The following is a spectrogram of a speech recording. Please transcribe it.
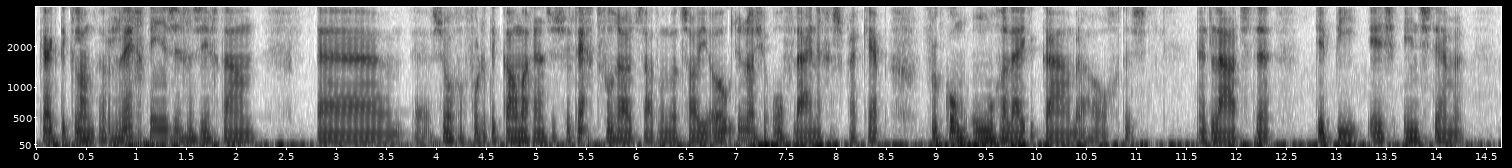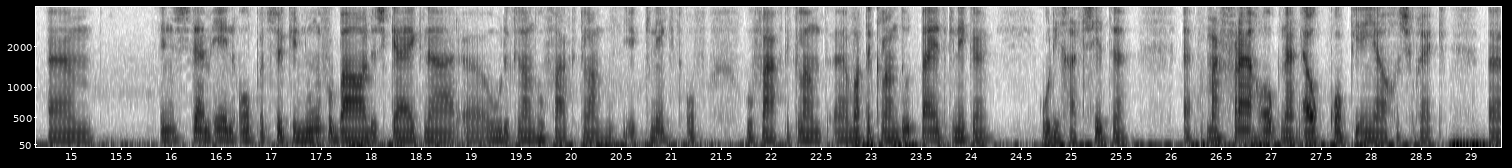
kijk de klant recht in zijn gezicht aan. Uh, zorg ervoor dat de camera dus recht vooruit staat. Want dat zou je ook doen als je offline een gesprek hebt. Voorkom ongelijke camerahoogtes. En het laatste tippie is instemmen. Um, instem in op het stukje non-verbaal. Dus kijk naar uh, hoe de klant, hoe vaak de klant je knikt. Of hoe vaak de klant, uh, wat de klant doet bij het knikken. Hoe die gaat zitten. Uh, maar vraag ook naar elk kopje in jouw gesprek. Uh,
